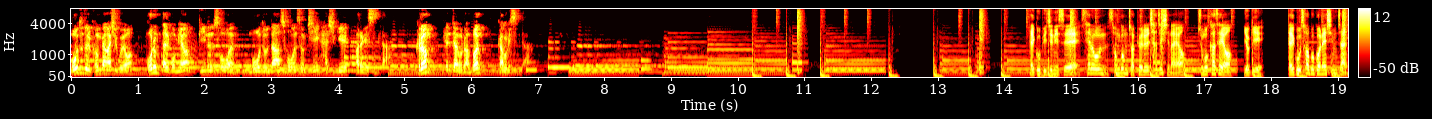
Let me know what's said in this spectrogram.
모두들 건강하시고요. 보름달 보며 비는 소원 모두 다 소원 성취하시길 바라겠습니다. 그럼 현장으로 한번 가보겠습니다. 대구 비즈니스의 새로운 성공 좌표를 찾으시나요? 주목하세요. 여기 대구 서부권의 심장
